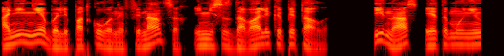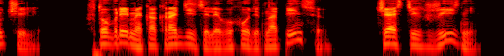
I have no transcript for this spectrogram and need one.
Они не были подкованы в финансах и не создавали капитала. И нас этому не учили. В то время как родители выходят на пенсию, часть их жизни,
